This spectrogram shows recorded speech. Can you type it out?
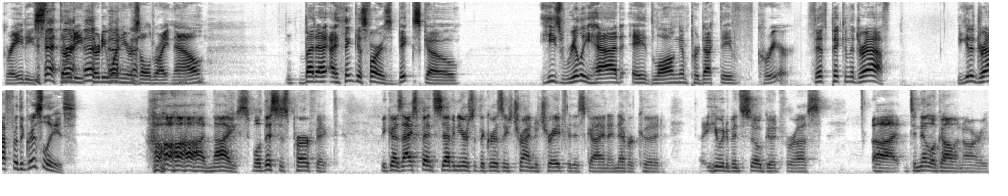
great. He's 30, 31 years old right now, but I, I think as far as bigs go, he's really had a long and productive career. Fifth pick in the draft, you get a draft for the Grizzlies. Nice. Well, this is perfect because I spent seven years with the Grizzlies trying to trade for this guy, and I never could. He would have been so good for us. Uh, Danilo Gallinari,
